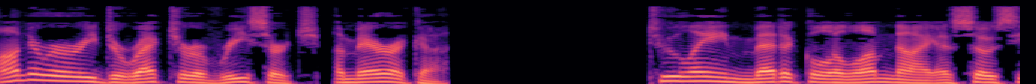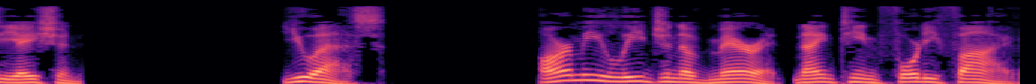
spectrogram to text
Honorary Director of Research, America Tulane Medical Alumni Association U.S. Army Legion of Merit 1945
